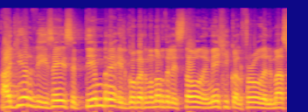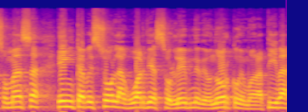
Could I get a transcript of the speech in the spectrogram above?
Ayer, 16 de septiembre, el gobernador del Estado de México, Alfredo del Mazo Maza, encabezó la Guardia Solemne de Honor conmemorativa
